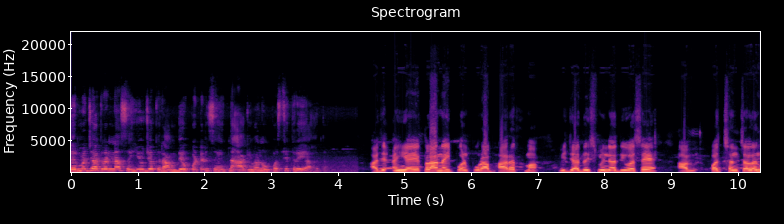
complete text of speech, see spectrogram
ધર્મજાગરણના સંયોજક રામદેવ પટેલ સહિતના આગેવાનો ઉપસ્થિત રહ્યા હતા. આજે અહીંયા એકલા નહીં, પણ પૂરા ભારતમાં વિજયાદશમીના દિવસે આ પદ સંચાલન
